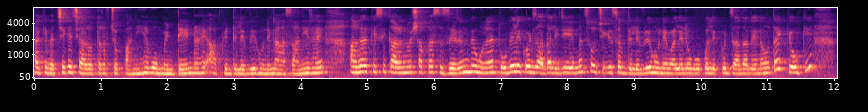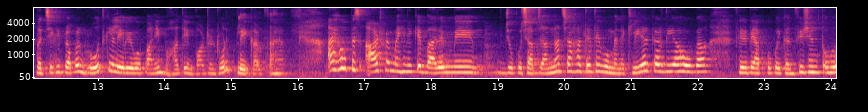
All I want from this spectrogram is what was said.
ताकि बच्चे के चारों तरफ़ जो पानी है वो मेंटेन रहे, आपकी डिलीवरी होने में आसानी रहे। अगर किसी कारणवश आपका सिजेरियन भी होना है तो भी लिक्विड ज़्यादा लीजिए। ये मत सोचिए सिर्फ़ डिलीवरी होने वाले लोगों को लिक्विड ज़्यादा लेना होता है, क्योंकि बच्चे की प्रॉपर ग्रोथ के लिए भी वो पानी बहुत ही इंपॉर्टेंट रोल प्ले करता है। आई होप इस आठवें महीने के बारे में जो कुछ आप जानना चाहते थे, वो मैंने क्लियर कर दिया होगा। फिर भी आपको कोई कन्फ्यूज़न तो हो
